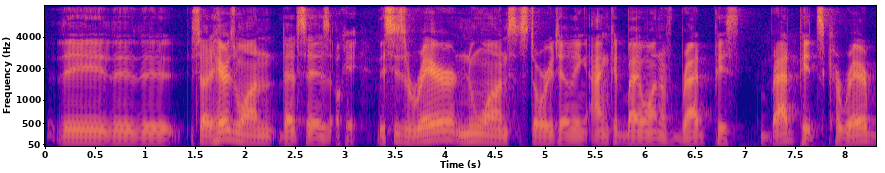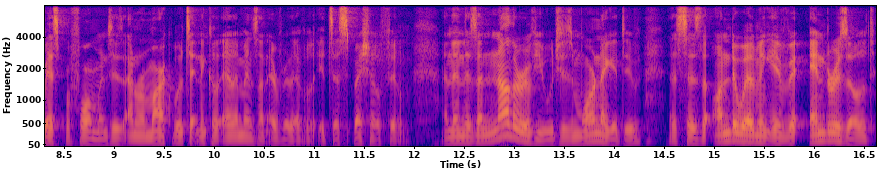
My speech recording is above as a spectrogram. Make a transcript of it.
the the the so here's one that says okay this is rare nuanced storytelling anchored by one of Brad Pitt's Brad Pitt's career best performances and remarkable technical elements on every level. It's a special film. And then there's another review which is more negative that says the underwhelming ev- end result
